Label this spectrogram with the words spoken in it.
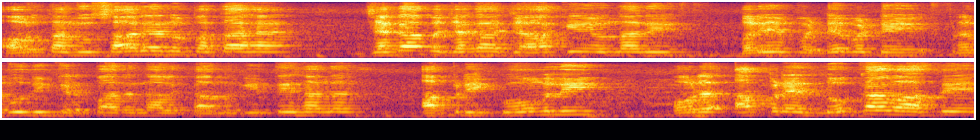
ਔਰ ਤੁਹਾਨੂੰ ਸਾਰਿਆਂ ਨੂੰ ਪਤਾ ਹੈ, ਜਗ੍ਹਾ ਬ ਜਗ੍ਹਾ ਜਾ ਕੇ ਉਹਨਾਂ ਨੇ ਬੜੇ ਵੱਡੇ ਵੱਡੇ ਪ੍ਰਭੂ ਦੀ ਕਿਰਪਾ ਦੇ ਨਾਲ ਕੰਮ ਕੀਤੇ ਹਨ, ਆਪਣੀ ਕੌਮ ਲਈ ਔਰ ਆਪਣੇ ਲੋਕਾਂ ਵਾਸਤੇ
